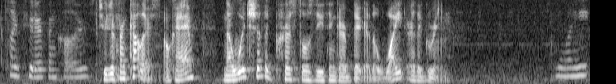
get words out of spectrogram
It's like two different colors. Two different colors, okay? Now, which of the crystals do you think are bigger, the white or the green? White.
